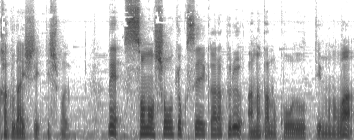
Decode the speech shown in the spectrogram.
拡大していってしまう。で、その消極性から来るあなたの行動っていうものは、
